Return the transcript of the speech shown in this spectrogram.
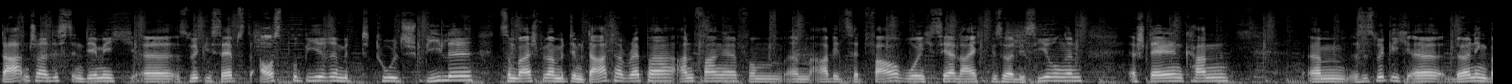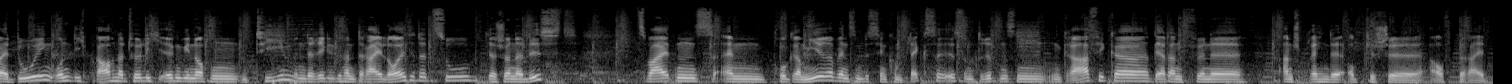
Datenjournalist, indem ich äh, es wirklich selbst ausprobiere, mit Tools spiele, zum Beispiel mal mit dem Data Wrapper anfange vom ähm, ABZV, wo ich sehr leicht Visualisierungen erstellen kann. Ähm, es ist wirklich äh, Learning by Doing und ich brauche natürlich irgendwie noch ein, Team. In der Regel gehören drei Leute dazu. Der Journalist, zweitens ein Programmierer, wenn es ein bisschen komplexer ist und drittens ein, ein, Grafiker, der dann für eine ansprechende optische Aufbereitung.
